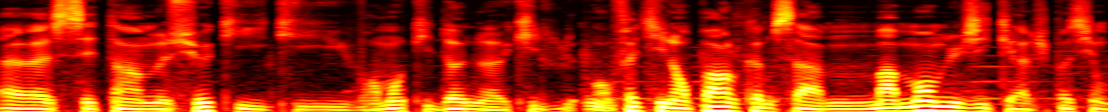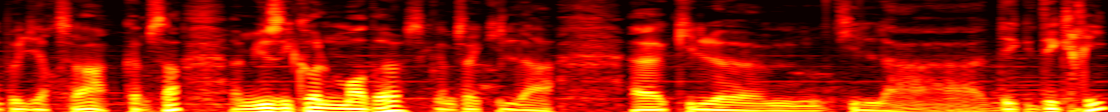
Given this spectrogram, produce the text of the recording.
Euh, c'est un monsieur qui, qui vraiment qui donne, euh, qui, en fait, il en parle comme sa maman musicale. Je sais pas si on peut dire ça comme ça, un musical mother, c'est comme ça qu'il l'a, euh, euh, décrit.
